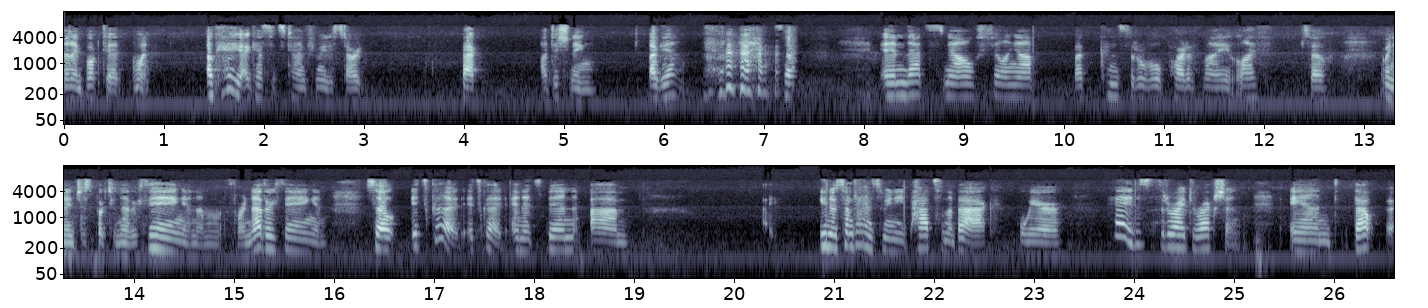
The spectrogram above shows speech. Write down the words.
then i booked it i went okay i guess it's time for me to start back auditioning again so, and that's now filling up a considerable part of my life so I mean, I just booked another thing, and I'm for another thing, and so it's good. It's good, and it's been um, you know, sometimes we need pats on the back where, hey, this is the right direction. And that uh,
